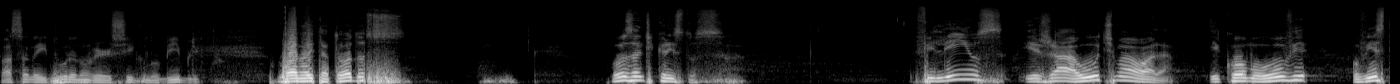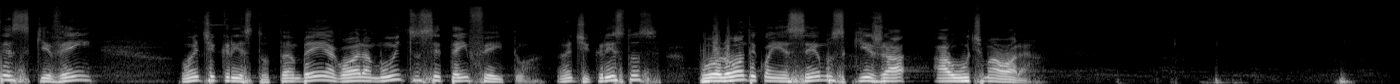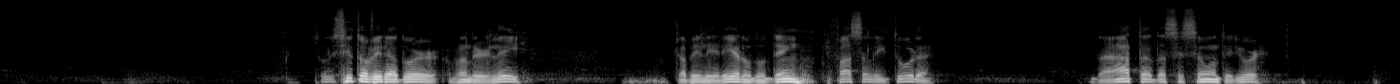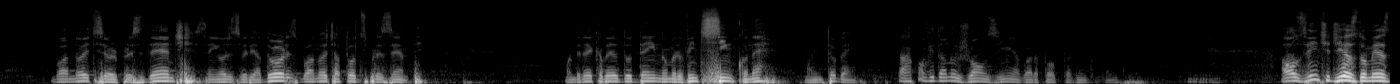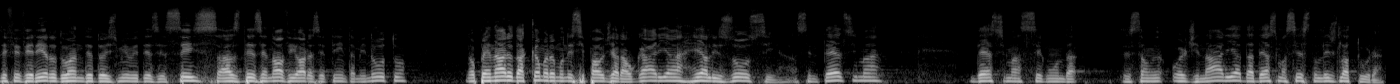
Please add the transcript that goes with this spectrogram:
Faça a leitura no versículo bíblico. Boa noite a todos. Os anticristos. Filhinhos, e já a última hora. E como ouve, ouvistes que vem o anticristo, também agora muitos se têm feito anticristos, por onde conhecemos que já a última hora. Solicito ao vereador Vanderlei, cabeleireiro do DEM, que faça a leitura da ata da sessão anterior. Boa noite, senhor presidente, senhores vereadores, boa noite a todos presentes. Vanderlei Cabeleiro do DEM, número 25, né? Muito bem. Estava convidando o Joãozinho agora há pouco para vir para o. Aos 20 dias do mês de fevereiro do ano de 2016, às 19 horas e 30 minutos, no plenário da Câmara Municipal de Araugária, realizou-se a centésima, décima segunda sessão ordinária da 16ª legislatura.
